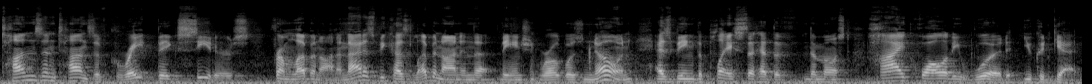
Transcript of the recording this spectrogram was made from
tons and tons of great big cedars from Lebanon. And that is because Lebanon in the, the ancient world was known as being the place that had the, the most high quality wood you could get.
